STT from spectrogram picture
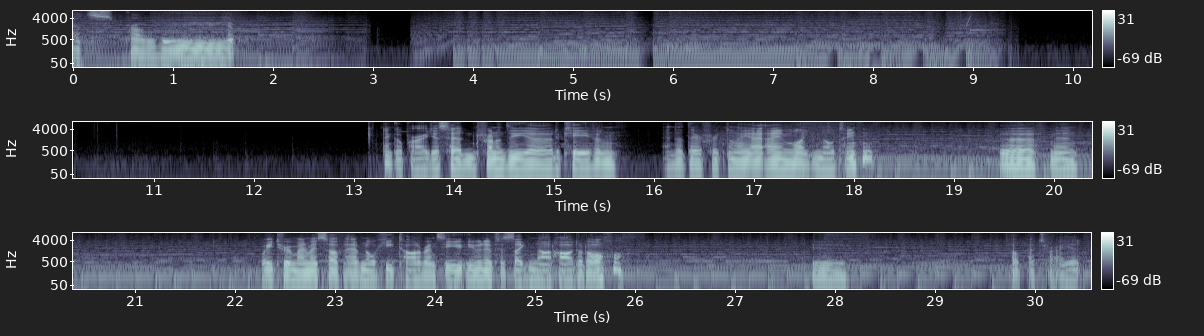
That's probably... yep. I think I'll probably just head in front of the uh, the cave and end it there for tonight. I, I am like melting. uh, man. Way to remind myself I have no heat tolerance, even if it's like not hot at all. Oh, that's try it.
